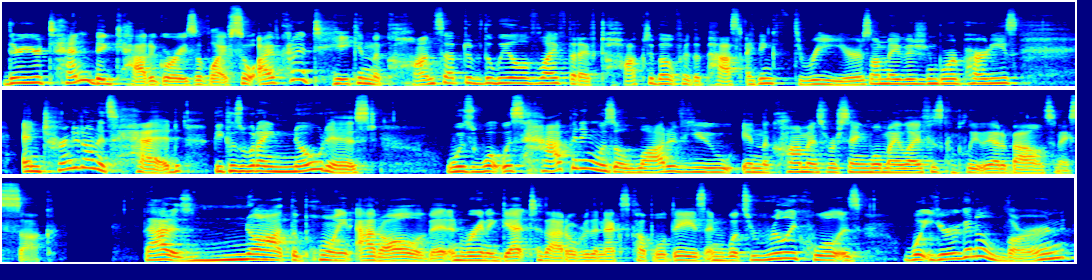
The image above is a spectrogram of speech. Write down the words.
They're your 10 big categories of life. So I've kind of taken the concept of the wheel of life that I've talked about for the past, I think, three years on my vision board parties and turned it on its head because what I noticed was what was happening was a lot of you in the comments were saying, well, my life is completely out of balance and I suck. That is not the point at all of it. And we're going to get to that over the next couple of days. And what's really cool is what you're going to learn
